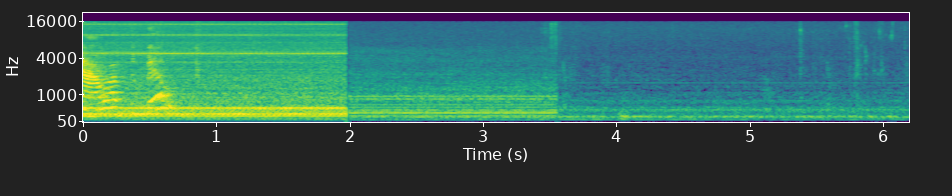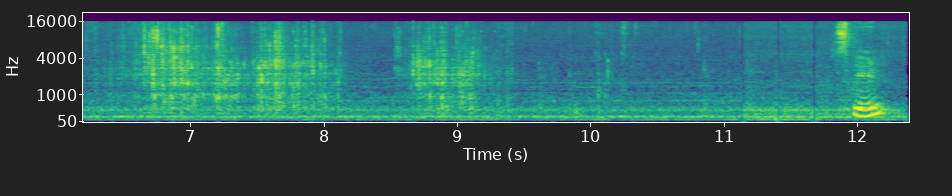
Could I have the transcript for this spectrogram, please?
Now add the milk. Spoon.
